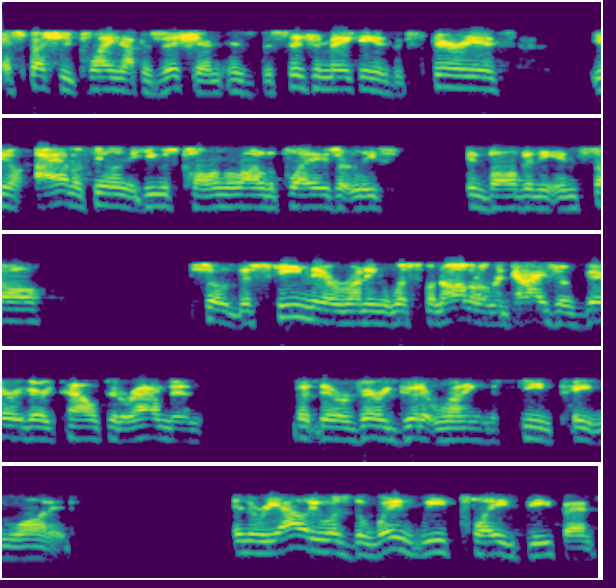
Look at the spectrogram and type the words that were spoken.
especially playing that position, his decision making, his experience. You know, I have a feeling that he was calling a lot of the plays, or at least involved in the install. So the scheme they were running was phenomenal. The guys are very, very talented around him, but they were very good at running the scheme Peyton wanted. And the reality was the way we played defense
